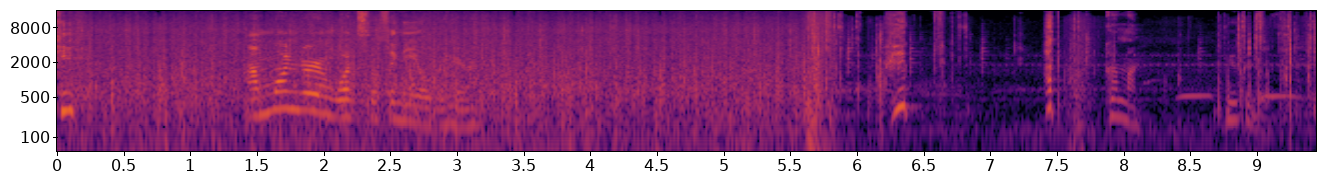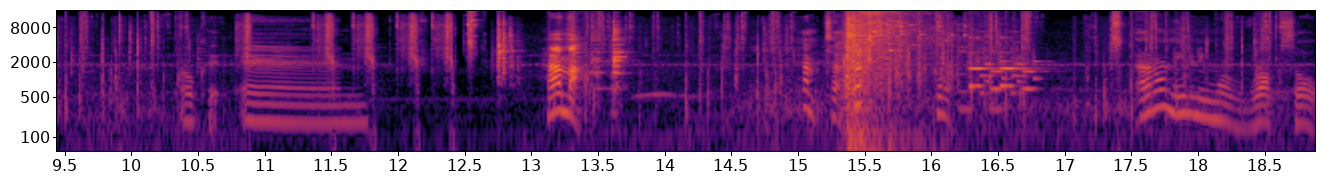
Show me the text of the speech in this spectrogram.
I'm wondering what's the thingy over here. Come on. You can do it. Okay, and hammer. Hammer time. Come on. I don't need any more rock salt.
